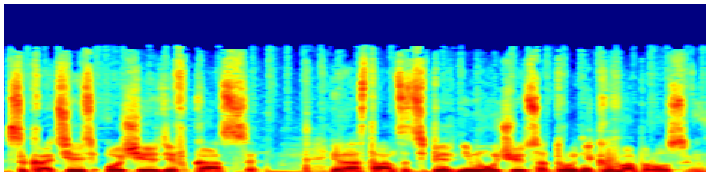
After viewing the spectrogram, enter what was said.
сократились очереди в кассы. Иностранцы теперь не мучают сотрудников вопросами.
